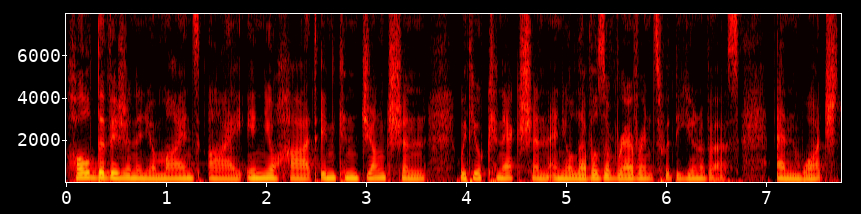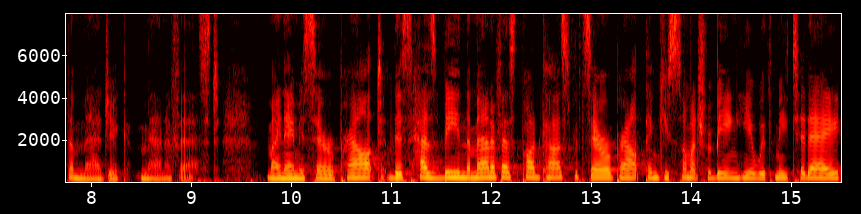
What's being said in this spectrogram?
Hold the vision in your mind's eye, in your heart, in conjunction with your connection and your levels of reverence with the universe, and watch the magic manifest. My name is Sarah Prout. This has been the Manifest Podcast with Sarah Prout. Thank you so much for being here with me today.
